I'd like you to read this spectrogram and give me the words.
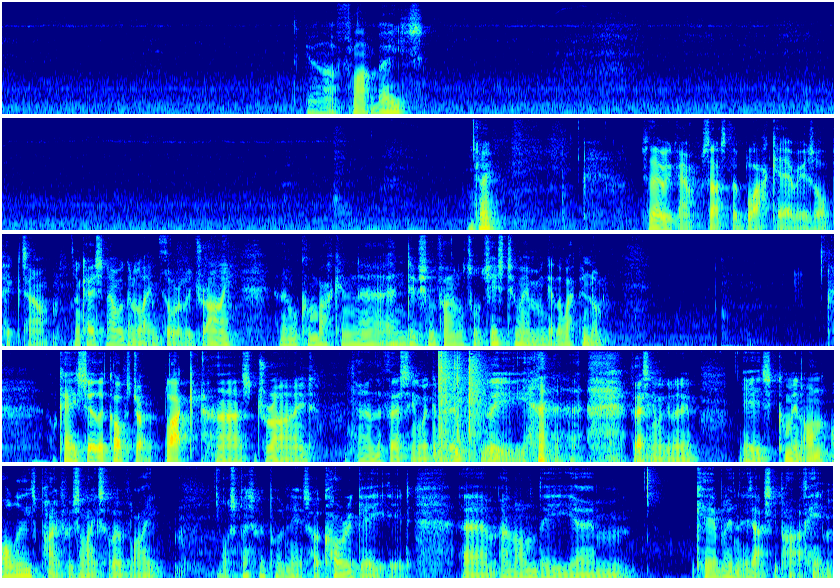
Give that a flat base. Okay. So there we go. So that's the black areas all picked out. Okay, so now we're going to let him thoroughly dry, and then we'll come back and, uh, and do some final touches to him and get the weapon done. Okay, so the Corvus Black has dried, and the first thing we're going to do, the first thing we're going to do is coming on all of these pipes which are like sort of like what's the best way of putting it? So corrugated, um, and on the um, cabling is actually part of him.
